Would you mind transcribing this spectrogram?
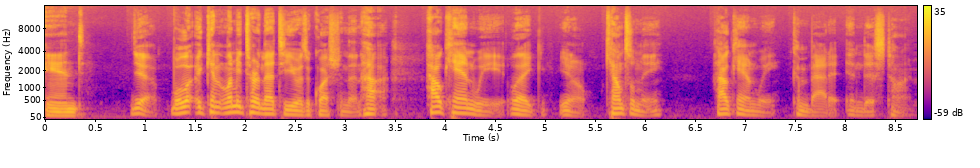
and yeah well can let me turn that to you as a question then how how can we like you know counsel me how can we combat it in this time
